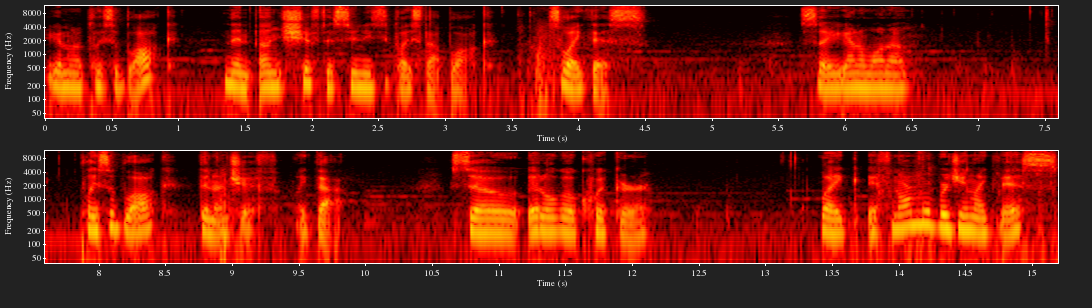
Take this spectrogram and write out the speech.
You're going to place a block, and then unshift as soon as you place that block. So like this. So you're going to want to place a block, then unshift, like that. So it'll go quicker like if normal bridging like this,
